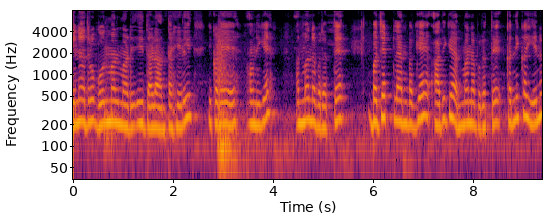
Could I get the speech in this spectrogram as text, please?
ಏನಾದರೂ ಗೋಲ್ಮಾಲ್ ಮಾಡಿದ್ದಾಳ ಅಂತ ಹೇಳಿ ಈ ಕಡೆ ಅವನಿಗೆ ಅನುಮಾನ ಬರುತ್ತೆ. ಬಜೆಟ್ ಪ್ಲ್ಯಾನ್ ಬಗ್ಗೆ ಆದಿಗೆ ಅನುಮಾನ ಬರುತ್ತೆ. ಕನ್ನಿಕಾ ಏನು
